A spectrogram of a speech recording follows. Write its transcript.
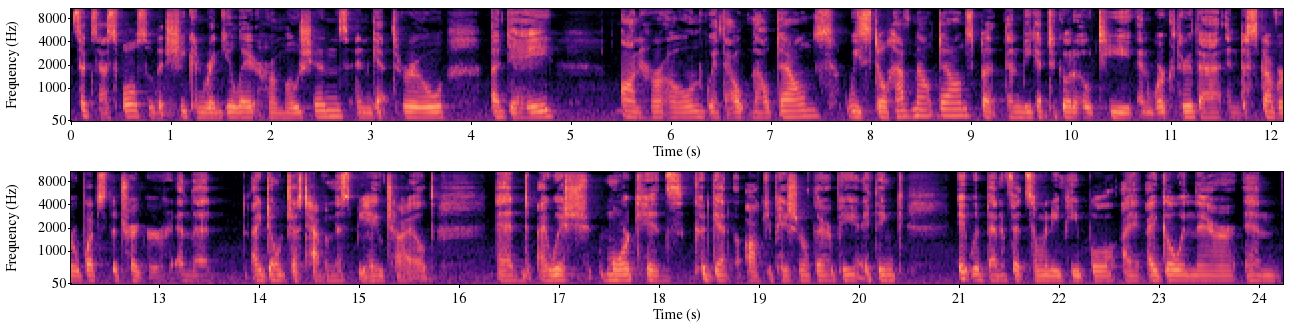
successful so that she can regulate her emotions and get through a day on her own without meltdowns. We still have meltdowns, but then we get to go to OT and work through that and discover what's the trigger and that I don't just have a misbehaved child. And I wish more kids could get occupational therapy. I think it would benefit so many people. I, I go in there and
